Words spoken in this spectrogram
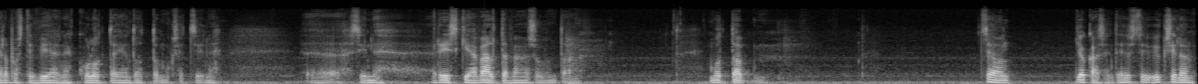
helposti vie ne kuluttajien tottumukset sinne, sinne riskiä välttävään suuntaan. Mutta se on jokaisen tietysti yksilön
